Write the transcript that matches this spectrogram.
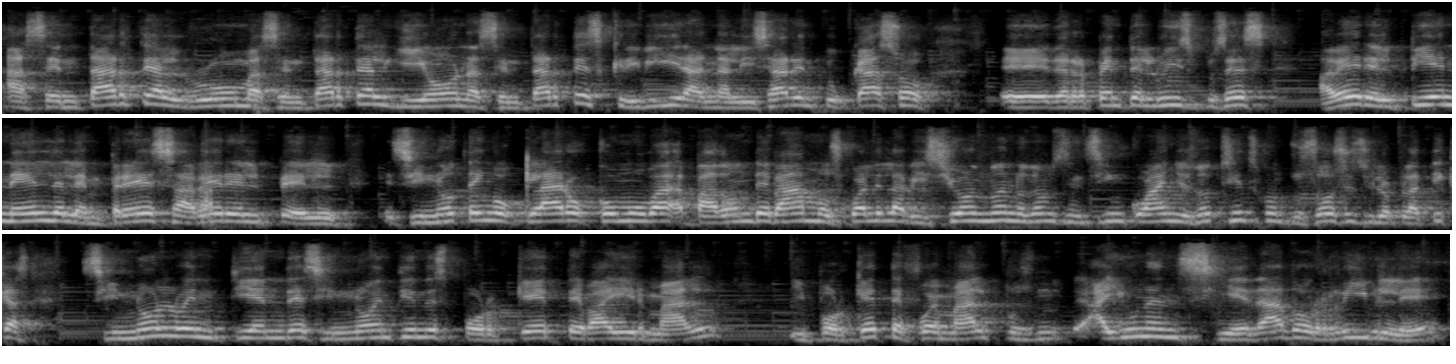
a sentarte al room, a al guion, a sentarte a escribir, a analizar en tu caso, eh, de repente Luis, pues es, a ver, el PNL de la empresa, a ver, el, el, si no tengo claro cómo va, para dónde vamos, cuál es la visión, no nos vemos en cinco años, no te sientes con tus socios y lo platicas, si no lo entiendes, si no entiendes por qué te va a ir mal, y por qué te fue mal, pues hay una ansiedad horrible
